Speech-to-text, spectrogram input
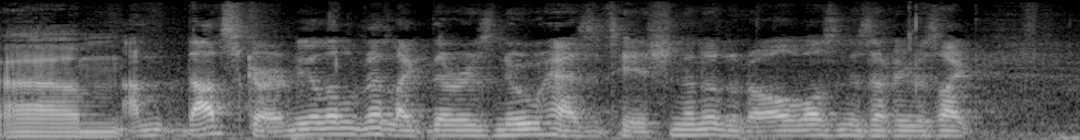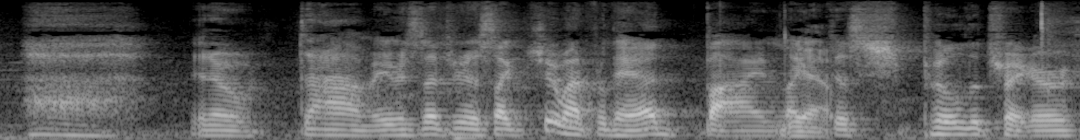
Um, And that scared me a little bit. Like there was no hesitation in it at all. It wasn't as if he was like, ah, you know, damn. He was literally just like, she went for the head, bang, like Yeah. just pull the trigger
